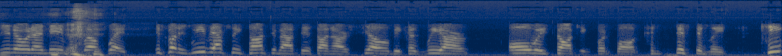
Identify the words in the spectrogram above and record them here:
you know what I mean. But well played. It's funny. We've actually talked about this on our show because we are always talking football consistently. Key,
